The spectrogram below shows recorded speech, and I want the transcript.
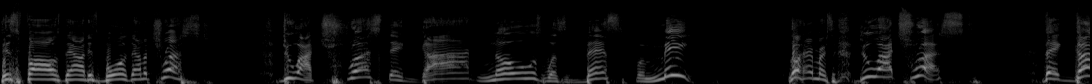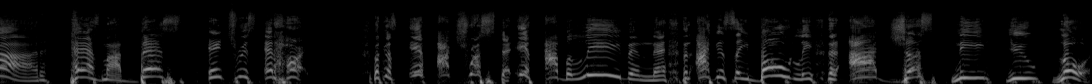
this falls down, this boils down to trust. Do I trust that God knows what's best for me? Lord have mercy. Do I trust that God has my best interest at heart? Because if I trust that, if I believe in that, then I can say boldly that I just need you, Lord.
